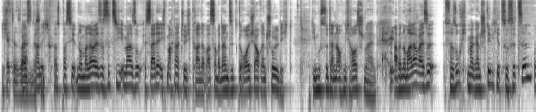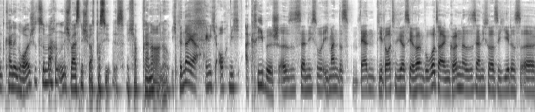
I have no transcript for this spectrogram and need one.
Ich hätte sein weiß gar müssen. nicht, was passiert. Normalerweise sitze ich immer so, es sei denn, ich mache natürlich gerade was, aber dann sind Geräusche auch entschuldigt. Die musst du dann auch nicht rausschneiden. Aber normalerweise versuche ich immer ganz still hier zu sitzen und keine Geräusche zu machen und ich weiß nicht, was passiert ist. Ich habe keine Ahnung. Ich bin da ja eigentlich auch nicht akribisch. Also es ist ja nicht so, ich meine, das werden die Leute, die das hier hören, beurteilen können. Also Es ist ja nicht so, dass ich jedes äh,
